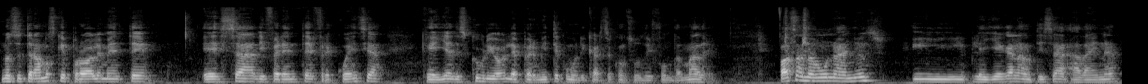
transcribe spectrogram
Nos enteramos que probablemente esa diferente frecuencia que ella descubrió le permite comunicarse con su difunta madre. Pasan aún años y le llega la noticia a Dinah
